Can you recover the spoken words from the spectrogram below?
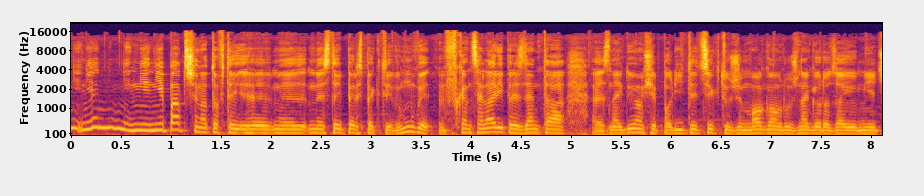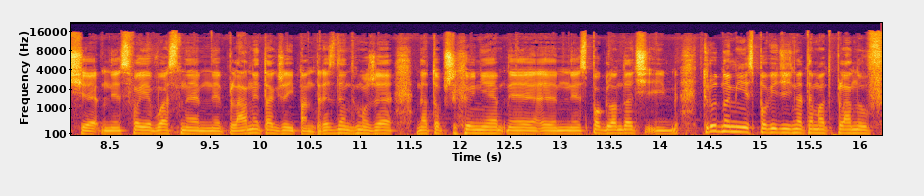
Nie, nie, nie, nie, patrzę na to tej, e, z tej perspektywy. Mówię, w kancelarii prezydenta e, znajdują się politycy, którzy mogą różnego rodzaju mieć e, swoje własne plany, także i pan prezydent może na to przychylnie spoglądać. Trudno mi jest powiedzieć na temat planów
